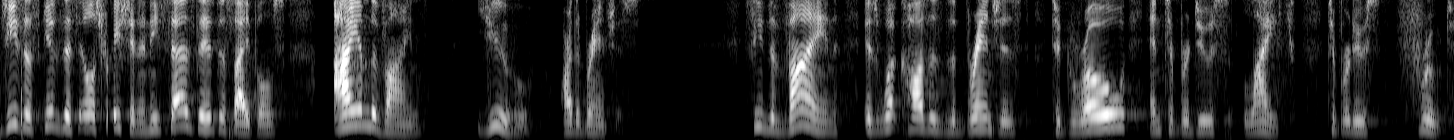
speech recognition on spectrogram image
Jesus gives this illustration and he says to his disciples, I am the vine, you are the branches. See, the vine is what causes the branches to grow and to produce life, to produce fruit.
